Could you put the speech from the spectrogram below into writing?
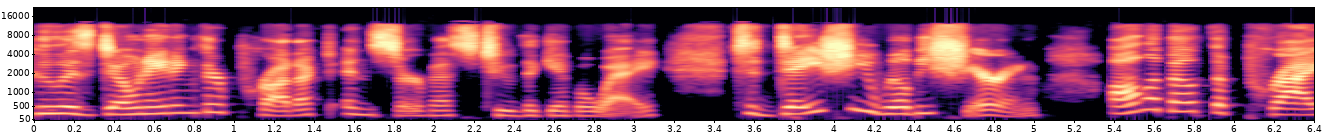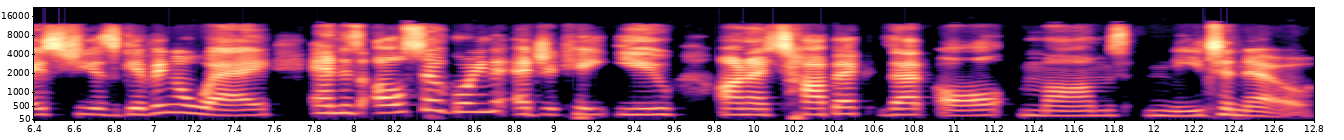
who is donating their product and service to the giveaway. Today, she will be sharing all about the prize she is giving away and is also going to educate you on a topic that all moms need to know.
